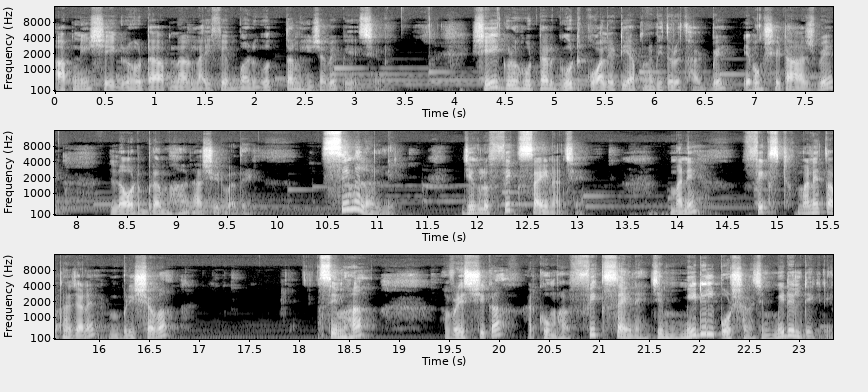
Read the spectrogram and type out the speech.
আপনি সেই গ্রহটা আপনার লাইফে বর্গোত্তম হিসাবে পেয়েছেন। সেই গ্রহটার গুড কোয়ালিটি আপনার ভিতরে থাকবে এবং সেটা আসবে লর্ড ব্রহ্মার আশীর্বাদে। সিমিলারলি যেগুলো ফিক্স সাইন আছে মানে ফিক্সড মানে তো আপনারা জানেন, বৃষভা, সিংহা, বৃশ্চিকা আর কুম্ভা। ফিক্স সাইনে যে মিডিল পোর্শন আছে মিডিল ডিগ্রি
